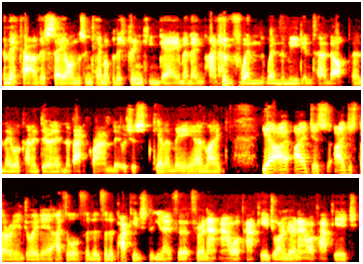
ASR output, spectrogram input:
the mick out of this seance and came up with this drinking game. And then kind of when when the medium turned up and they were kind of doing it in the background, it was just killing me. And like, yeah, I, I just I just thoroughly enjoyed it. I thought for the for the package that you know for for an hour package or under an hour package,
